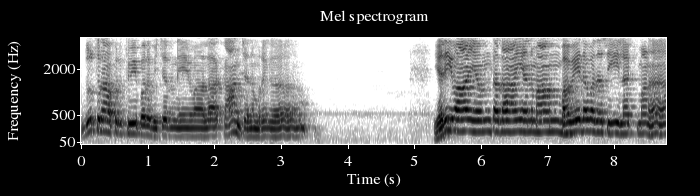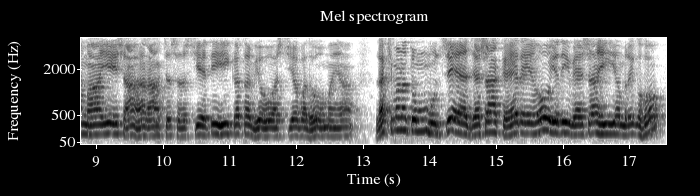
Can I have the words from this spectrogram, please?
दूसरा पृथ्वी पर विचरने वाला कांचन मृग। यदि वायं तथा यन्मां भवेदवदसि लक्ष्मण मायेशा राक्षसस्येति कर्तव्यो अस्य वधो मया। लक्ष्मण, तुम मुझसे जैसा कह रहे हो, यदि वैसा ही यह मृग हो,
